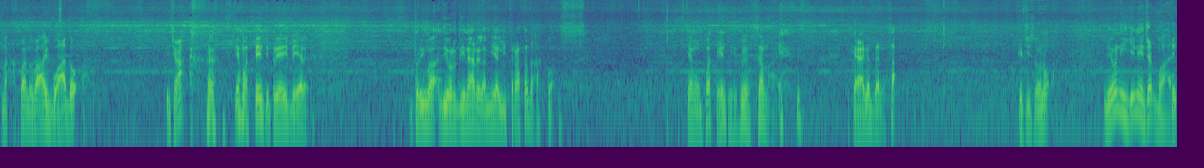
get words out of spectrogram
ma quando va al guado dice ah, stiamo attenti prima di bere, prima di ordinare la mia litrata d'acqua. Stiamo un po' attenti che qui non si sa mai, perché la gazzella sa che ci sono leoni, iene e giaguari.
